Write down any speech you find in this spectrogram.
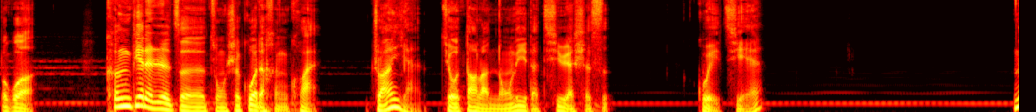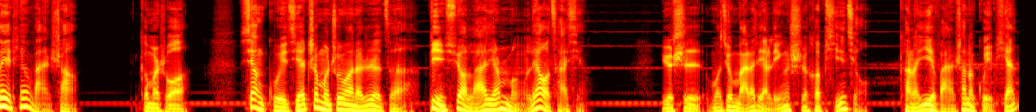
不过，坑爹的日子总是过得很快，转眼就到了农历的七月十四，鬼节。那天晚上，哥们说，像鬼节这么重要的日子，必须要来点猛料才行。于是我就买了点零食和啤酒，看了一晚上的鬼片。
